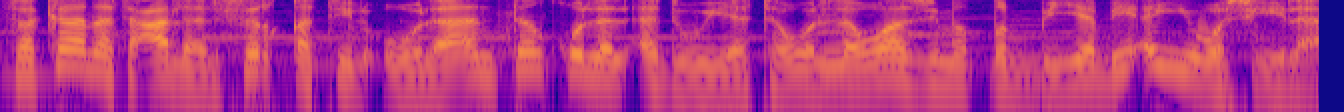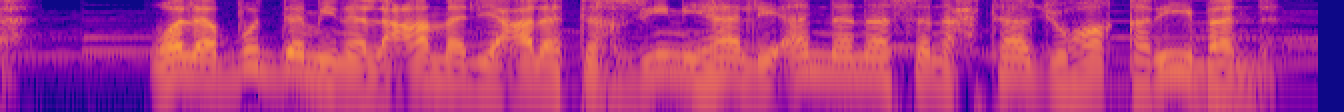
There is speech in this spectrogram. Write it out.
فكانت على الفرقة الأولى أن تنقل الأدوية واللوازم الطبية بأي وسيلة. ولا بد من العمل على تخزينها لأننا سنحتاجها قريبا.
